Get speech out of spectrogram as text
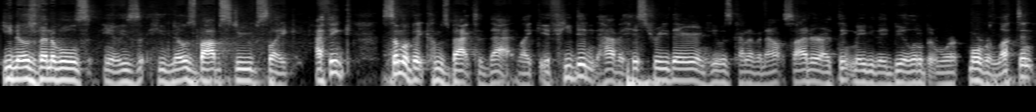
He knows Venables. You know, he's he knows Bob Stoops. Like I think some of it comes back to that. Like if he didn't have a history there and he was kind of an outsider, I think maybe they'd be a little bit more more reluctant.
